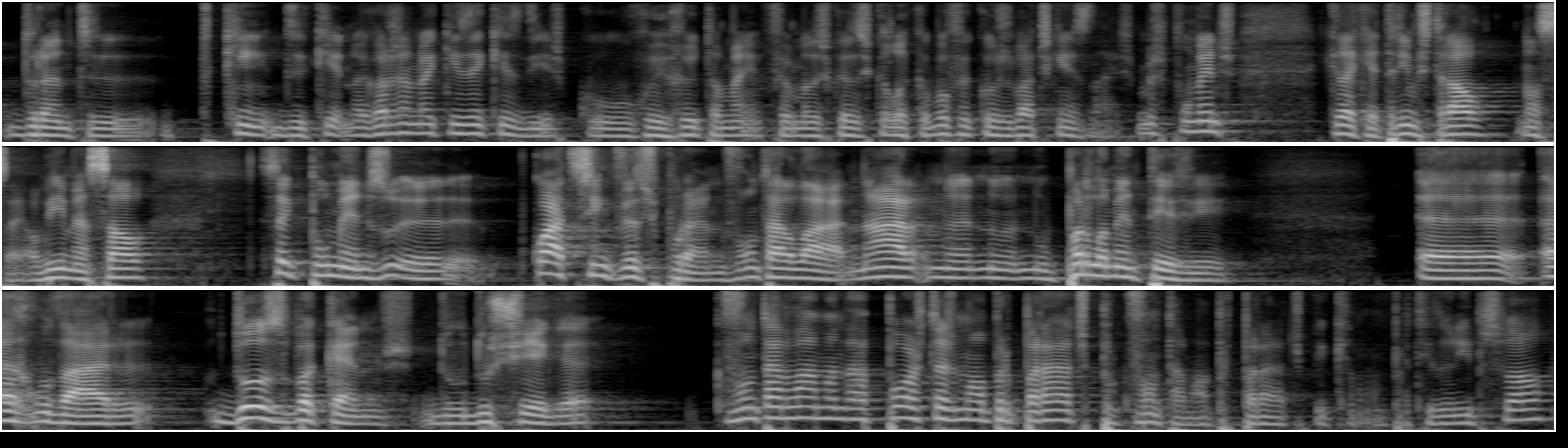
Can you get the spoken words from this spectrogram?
durante de, de, de, agora já não é 15 em 15 dias, porque o Rui Rio também foi uma das coisas que ele acabou, foi com os debates quinzenais, mas pelo menos aquilo é que é trimestral, não sei, ou bimensal, sei que pelo menos uh, 4, 5 vezes por ano vão estar lá na, na, no, no, Parlamento TV uh, a rodar 12 bacanos do, do, Chega que vão estar lá a mandar apostas mal preparados, porque vão estar mal preparados, porque aquilo é um partido unipessoal,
